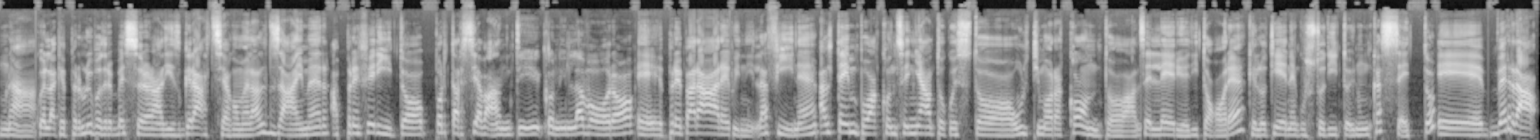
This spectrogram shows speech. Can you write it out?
una, quella che per lui potrebbe essere una disgrazia come l'Alzheimer, ha preferito portarsi avanti con il lavoro e preparare quindi la fine. Al tempo ha consegnato questo ultimo racconto al Sellerio Editore, che lo tiene custodito in un cassetto e verrà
